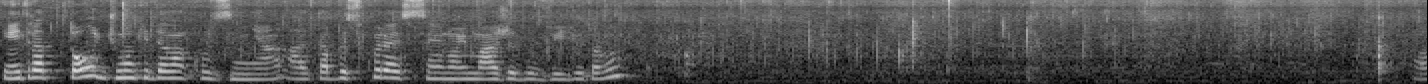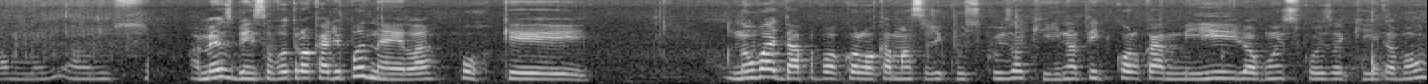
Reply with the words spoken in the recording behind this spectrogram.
Entra todinho aqui dentro da cozinha. Acaba escurecendo a imagem do vídeo, tá vendo? A mesma bem, eu vou trocar de panela, porque não vai dar pra colocar massa de cuscuz aqui. Ainda tem que colocar milho, algumas coisas aqui, tá bom?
